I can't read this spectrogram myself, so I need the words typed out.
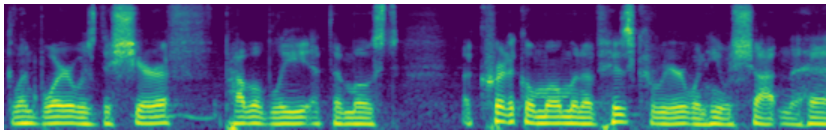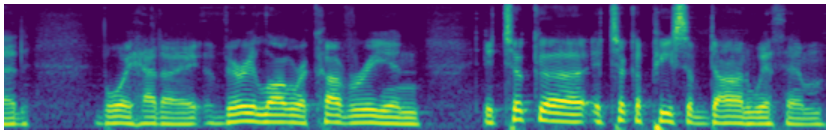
Glenn Boyer was the sheriff, probably at the most a critical moment of his career when he was shot in the head. Boy had a, a very long recovery, and it took a it took a piece of Don with him.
